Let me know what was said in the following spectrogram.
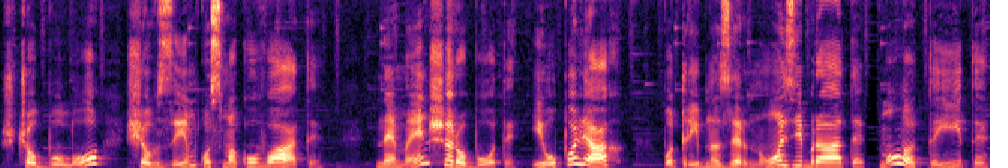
щоб було що взимку смакувати. Не менше роботи і у полях. Потрібно зерно зібрати, молотити,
